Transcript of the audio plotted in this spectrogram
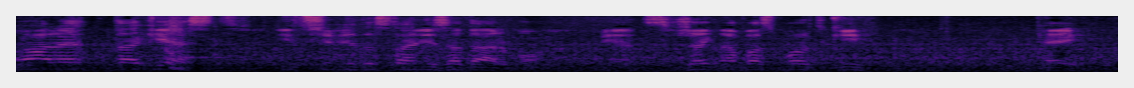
No ale tak jest, nic się nie dostanie za darmo, więc żegnam was mordki, hej.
